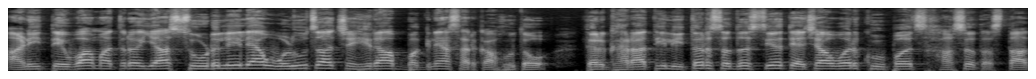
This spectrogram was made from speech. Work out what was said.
आणि तेव्हा मात्र या सोडलेल्या वळूचा चेहरा बघण्यासारखा होतो. तर घरातील इतर सदस्य त्याच्यावर खूपच हसत असतात.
